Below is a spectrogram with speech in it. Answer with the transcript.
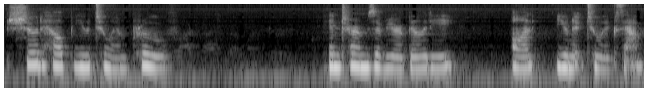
should help you to improve in terms of your ability on Unit 2 exam.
